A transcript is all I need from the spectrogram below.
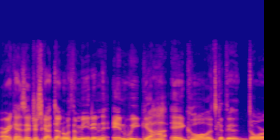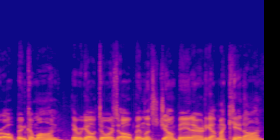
All right, guys, I just got done with a meeting and we got a call. Let's get the door open. Come on. There we go. Doors open. Let's jump in. I already got my kit on.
